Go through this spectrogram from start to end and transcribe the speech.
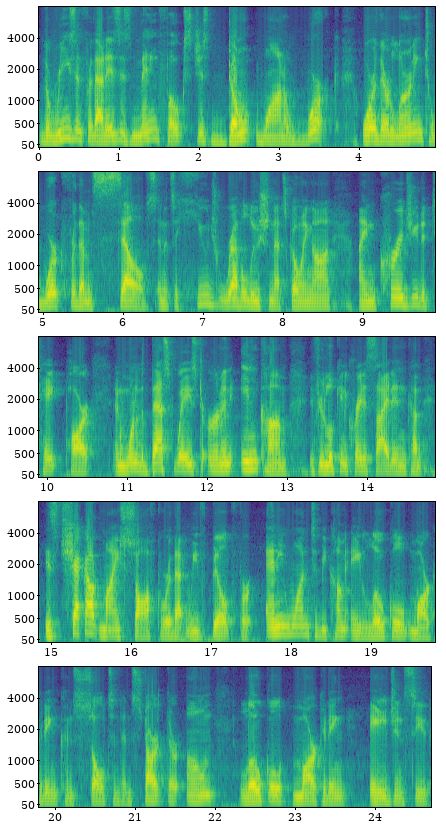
the reason for that is is many folks just don't want to work or they're learning to work for themselves and it's a huge revolution that's going on. I encourage you to take part. And one of the best ways to earn an income, if you're looking to create a side income, is check out my software that we've built for anyone to become a local marketing consultant and start their own local marketing agency.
